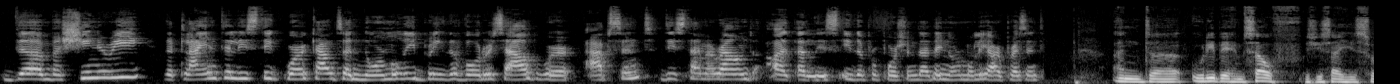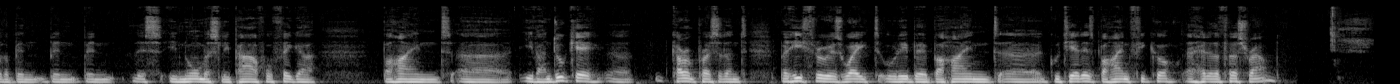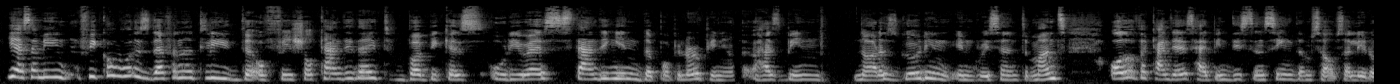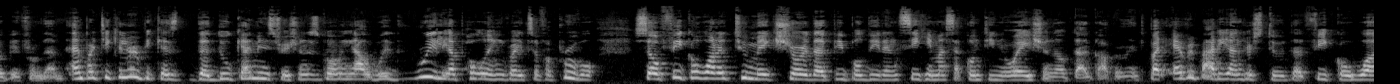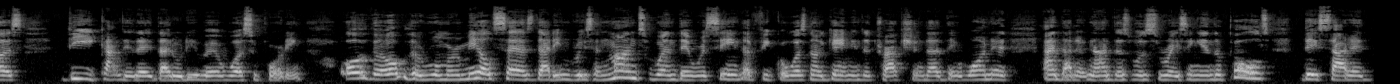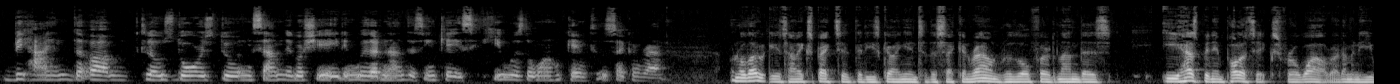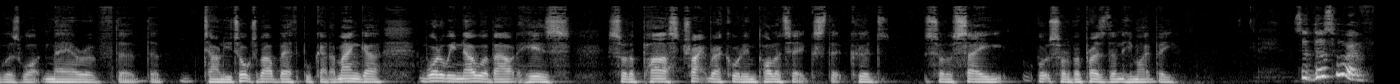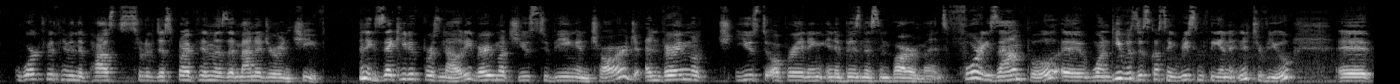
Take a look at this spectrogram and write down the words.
the machinery, the clientelistic workouts that normally bring the voters out were absent this time around, at, at least in the proportion that they normally are present and uh, Uribe himself, as you say, he's sort of been been been this enormously powerful figure behind uh, Ivan Duque, uh, current president, but he threw his weight, Uribe, behind uh, Gutierrez, behind Fico, ahead of the first round. Yes, I mean, Fico was definitely the official candidate, but because Uribe's standing in the popular opinion has been not as good in, in recent months, all of the candidates had been distancing themselves a little bit from them. And particular because the Duque administration is going out with really appalling rates of approval. So Fico wanted to make sure that people didn't see him as a continuation of that government. But everybody understood that Fico was the candidate that Uribe was supporting although the rumor mill says that in recent months, when they were seeing that Fico was not gaining the traction that they wanted and that Hernandez was raising in the polls, they started behind the um, closed doors doing some negotiating with Hernandez in case he was the one who came to the second round. And although it's unexpected that he's going into the second round, Rodolfo Hernandez he has been in politics for a while, right? I mean, he was what mayor of the, the town you talked about, Beth Bucaramanga. What do we know about his sort of past track record in politics that could sort of say what sort of a president he might be? So those who have worked with him in the past sort of describe him as a manager in chief. An executive personality, very much used to being in charge and very much used to operating in a business environment. For example, uh, when he was discussing recently in an interview uh,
